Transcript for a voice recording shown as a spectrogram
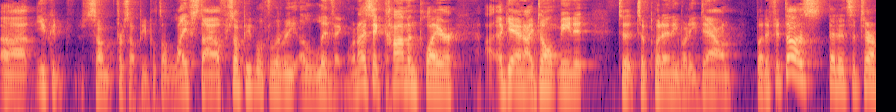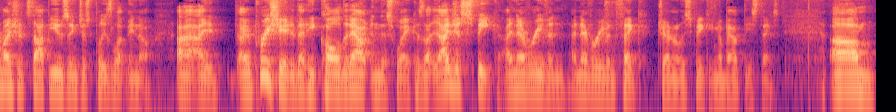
uh, you could some for some people it's a lifestyle. For some people it's literally a living. When I say common player, again, I don't mean it to to put anybody down. But if it does, then it's a term I should stop using. Just please let me know. I I, I appreciated that he called it out in this way because I, I, just speak. I never even I never even think, generally speaking, about these things. Um,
